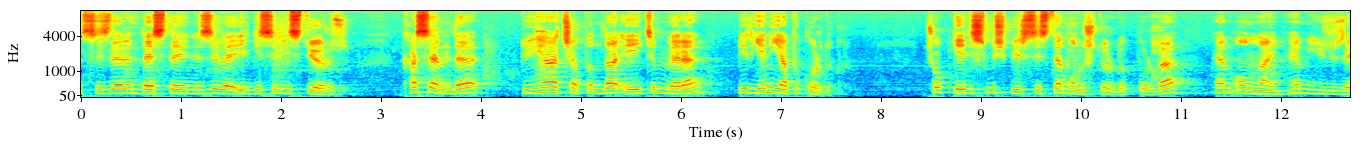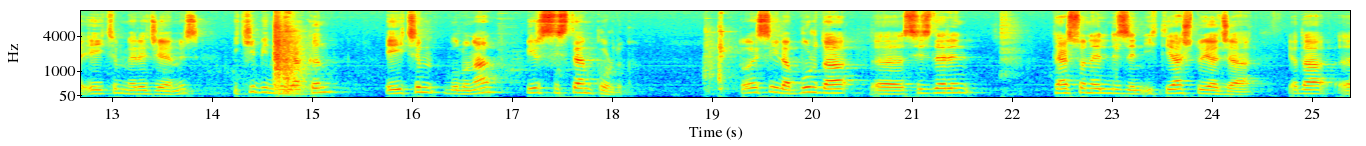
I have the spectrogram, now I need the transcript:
sizlerin desteğinizi ve ilgisini istiyoruz. KASEM'de dünya çapında eğitim veren bir yeni yapı kurduk. Çok gelişmiş bir sistem oluşturduk burada. Hem online hem yüz yüze eğitim vereceğimiz 2000'e yakın eğitim bulunan bir sistem kurduk. Dolayısıyla burada e, sizlerin personelinizin ihtiyaç duyacağı ya da e,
